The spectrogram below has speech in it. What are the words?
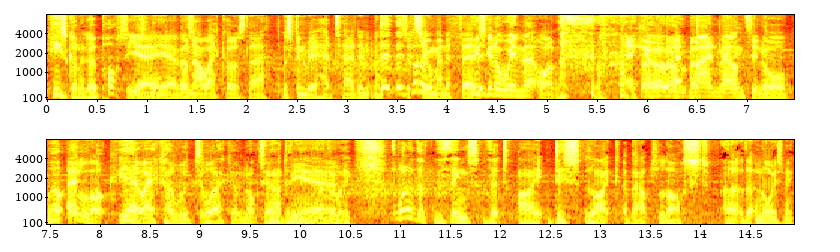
he's going to go potty. Yeah, isn't yeah. But now Eko's there. There's going to be a head-to-head, isn't there? There- there's It's a two-man affair. Who's going to win that one? Eko, Man Mountain, or Well, E- Little yeah, well, Eko would. Well, Eko knocked him out, didn't he, the other week? One of the, the things that I dislike about Lost, uh, that annoys me,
